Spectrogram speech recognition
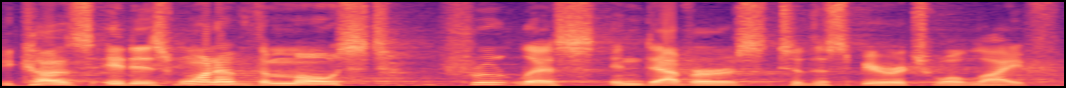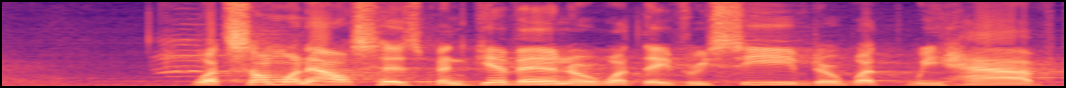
because it is one of the most fruitless endeavors to the spiritual life what someone else has been given or what they've received or what we have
